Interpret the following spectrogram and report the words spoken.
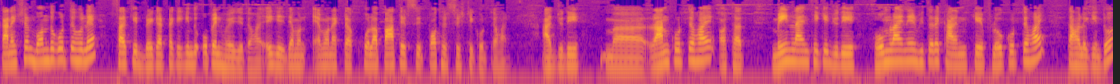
কানেকশন বন্ধ করতে হলে সার্কিট ব্রেকারটাকে কিন্তু ওপেন হয়ে যেতে হয়। এই যে যেমন, এমন একটা খোলা পাথের পথের সৃষ্টি করতে হয়। আর যদি রান করতে হয়, অর্থাৎ মেইন লাইন থেকে যদি হোম লাইনের ভিতরে কারেন্টকে ফ্লো করতে হয়, তাহলে কিন্তু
